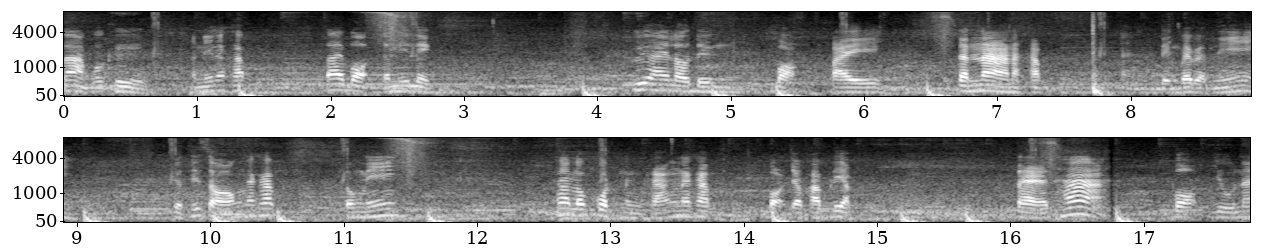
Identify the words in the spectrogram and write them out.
ทราบก็คือ อันนี้นะครับ ใต้เบาะจะมีเหล็ก เพื่อให้เราดึงเบาะไปด้านหน้านะครับ ดึงไปแบบนี้ จุดที่สองนะครับ ตรงนี้ถ้าเรากดหนึ่งครั้งนะครับ เบาะจะพับเรียบ แต่ถ้าเบาะอยู่ใน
